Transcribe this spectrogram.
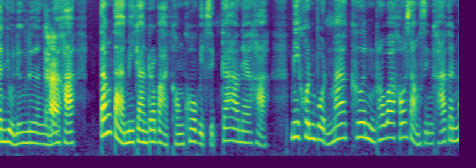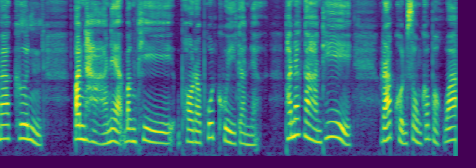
กันอยู่เนืองๆนะคะ ตั้งแต่มีการระบาดของโควิด -19 เนี่ยค่ะ มีคนบ่นมากขึ้น เพราะว่าเขาสั่งสินค้ากันมากขึ้น ปัญหาเนี่ยบางทีพอเราพูดคุยกันเนี่ย พนักงานที่รับขนส่งก็บอกว่า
